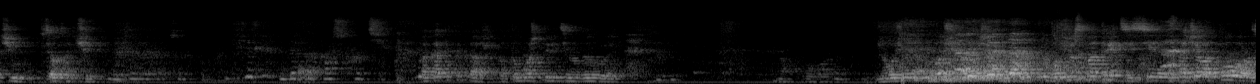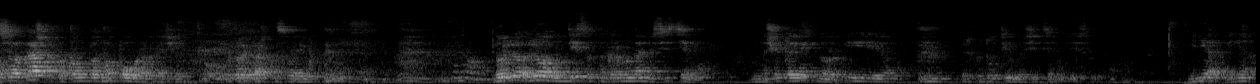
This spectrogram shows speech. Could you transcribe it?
Хочу, все хочу. Да какаш хочет. Пока ты какаша, потом может перейти на другой. Ну, смотрите, се- сначала повар, сначала кашка, потом, потом повара хочу, который кашку сварил. Но лен, он действует на гормональную систему, на щитовидную и репродуктивную систему действует. Венера, Венера.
